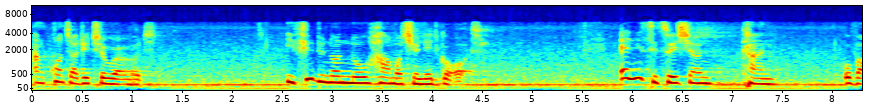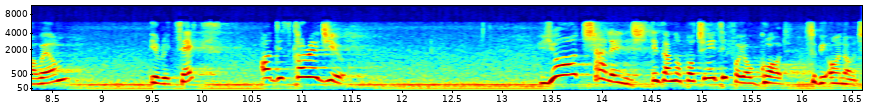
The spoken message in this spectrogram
and contradictory world. If you do not know how much you need God, any situation can overwhelm, irritate, or discourage you. Your challenge is an opportunity for your God to be honored.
